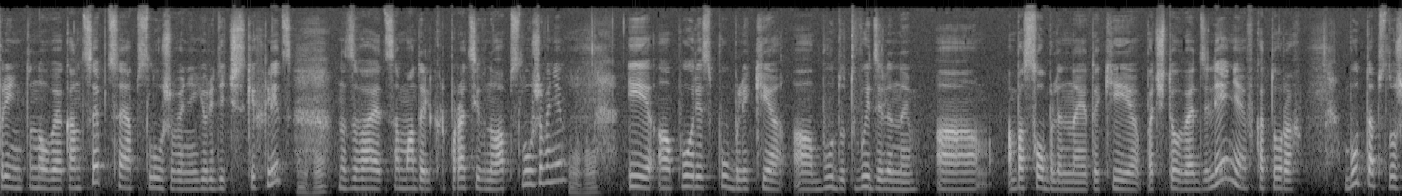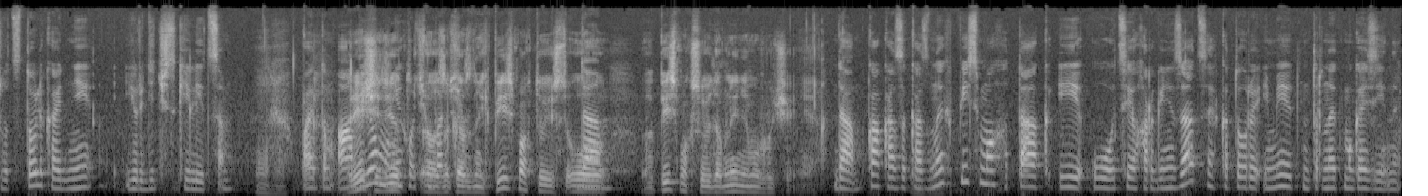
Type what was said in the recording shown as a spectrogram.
принята новая концепция обслуживания юридических лиц, угу. называется модель корпоративного обслуживания. Угу. И а, по республике будут выделены обособленные такие почтовые отделения, в которых будут обслуживаться только одни юридические лица. Угу. Поэтому, а Речь идет о большой. заказных письмах, то есть да. о письмах с уведомлением о вручении. Да, как о заказных письмах, так и о тех организациях, которые имеют интернет-магазины.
